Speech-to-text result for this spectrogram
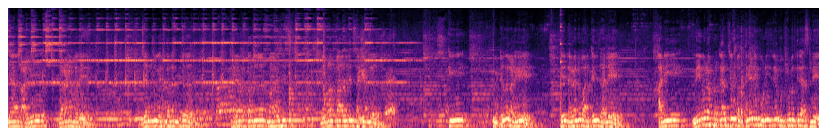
या गाडगे घराण्यामध्ये जन्म घेतल्यानंतर खऱ्या अर्थानं मगाशीच नवनाथ महाराजांनी सांगितलं की विठ्ठल गाडगे हे नव्यानं वारकरी झाले. आणि वेगवेगळ्या प्रकारचे मंत्री आणि कोणी जरी मुख्यमंत्री असले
